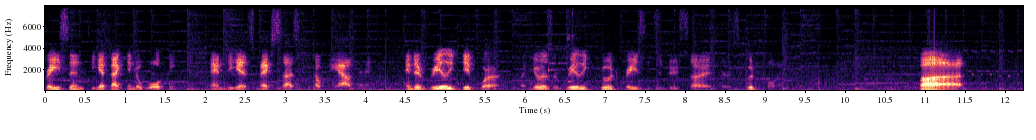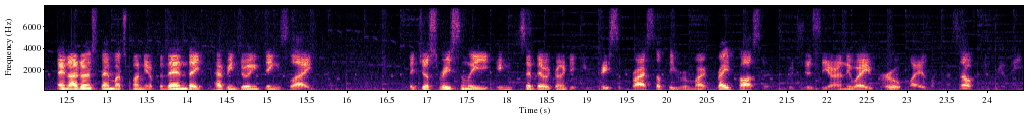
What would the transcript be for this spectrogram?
reason to get back into walking and to get some exercise and help me out there, and it really did work. Like it was a really good reason to do so. It was a good for me. But and I don't spend much money on. But then they have been doing things like they just recently said they were going to increase the price of the remote raid passes, which is the only way rural players like myself can really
